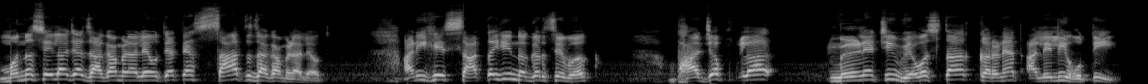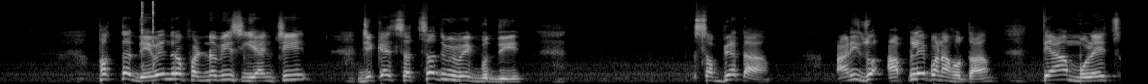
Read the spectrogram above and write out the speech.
मनसेला ज्या जागा मिळाल्या होत्या त्या सात जागा मिळाल्या होत्या. आणि हे सातही नगरसेवक भाजपला मिळण्याची व्यवस्था करण्यात आलेली होती. फक्त देवेंद्र फडणवीस यांची जी काय सत्सद विवेकबुद्धी सभ्यता आणि जो आपलेपणा होता त्यामुळेच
